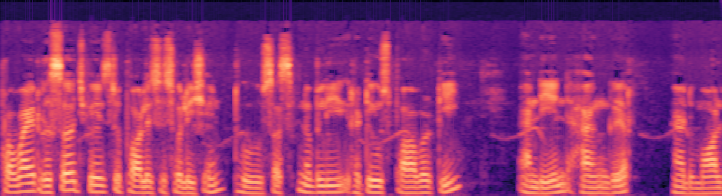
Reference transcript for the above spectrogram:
provide research based policy solution to sustainably reduce poverty and end hunger and mal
